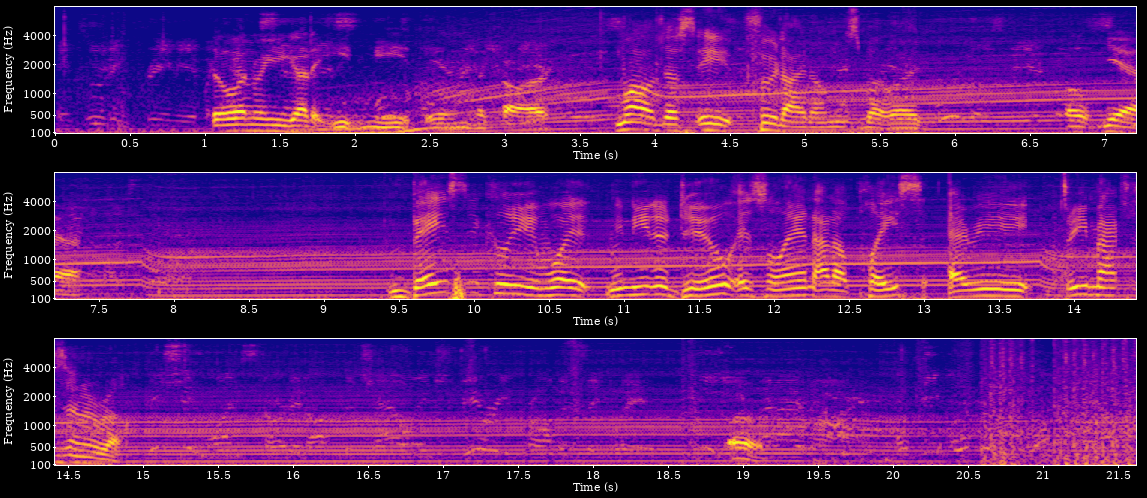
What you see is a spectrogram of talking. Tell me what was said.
including premium the one where you gotta eat meat in the car. Well, just eat food items, but like. Oh, yeah. Basically, what we need to do is land at a place every three matches in a row. Mission 1 started off the challenge very promisingly. Me, Oh. when I arrived, of the over 1,000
